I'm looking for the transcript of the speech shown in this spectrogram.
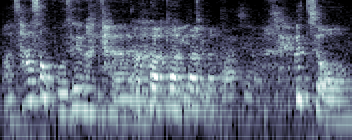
아, 사서 고생한다는 느낌이 좀 맞아, 맞아. 그쵸?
